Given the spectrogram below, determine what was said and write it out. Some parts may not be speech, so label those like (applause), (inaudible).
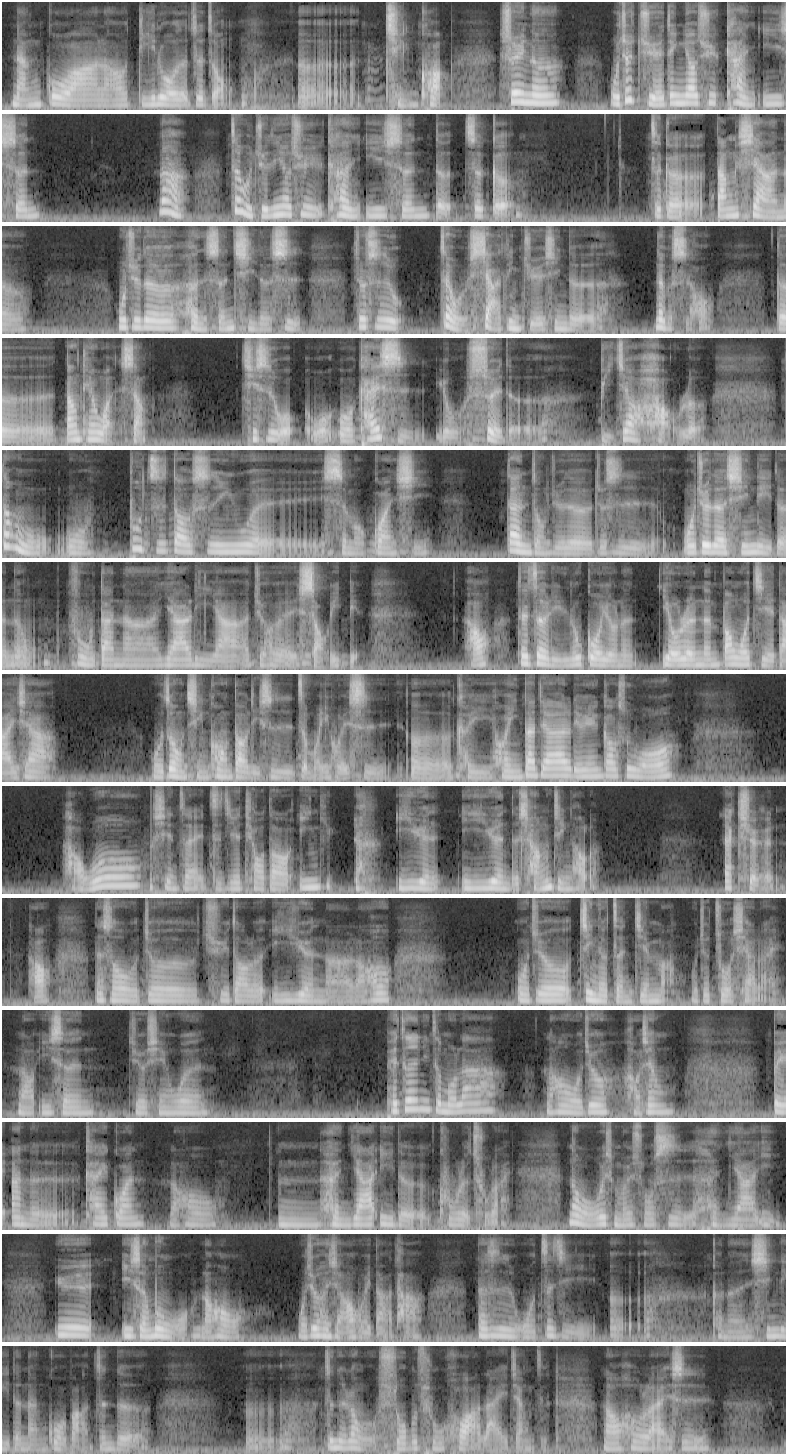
难过啊，然后低落的这种呃情况，所以呢，我就决定要去看医生。那。在我决定要去看医生的这个这个当下呢，我觉得很神奇的是，就是在我下定决心的那个时候的当天晚上，其实我我我开始有睡得比较好了，但我我不知道是因为什么关系。但总觉得就是，我觉得心里的那种负担啊、压力呀，就会少一点。好，在这里，如果有人有人能帮我解答一下，我这种情况到底是怎么一回事？呃，可以欢迎大家留言告诉我哦。好哦，现在直接跳到医医院医院的场景好了。Action，好。那时候我就去到了医院啊，然后我就进了诊间嘛，我就坐下来，然后医生就先问培珍你怎么啦？然后我就好像被按了开关，然后嗯很压抑的哭了出来。那我为什么会说是很压抑？因为医生问我，然后我就很想要回答他，但是我自己呃。可能心里的难过吧，真的，嗯，真的让我说不出话来这样子。然后后来是，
